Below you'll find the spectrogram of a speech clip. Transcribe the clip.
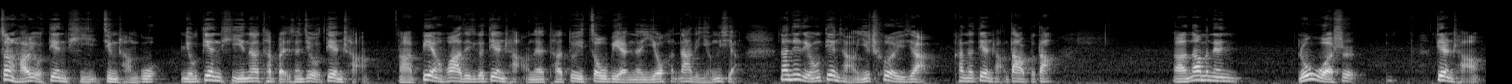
正好有电梯经常过，有电梯呢，它本身就有电场啊，变化的这个电场呢，它对周边呢也有很大的影响。那你得用电场仪测一下，看它电场大不大啊？那么呢，如果是电场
